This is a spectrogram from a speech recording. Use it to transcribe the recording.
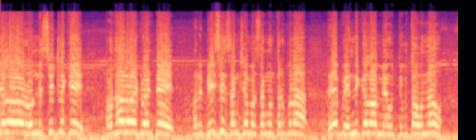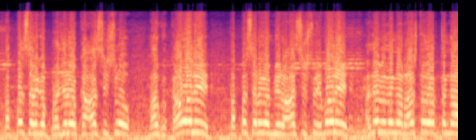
జిల్లాలో రెండు సీట్లకి ప్రధానమైనటువంటి మరి బీసీ సంక్షేమ సంఘం తరపున రేపు ఎన్నికల్లో మేము దిగుతా ఉన్నాం. తప్పనిసరిగా ప్రజల యొక్క ఆశీస్సులు మాకు కావాలి. తప్పనిసరిగా మీరు ఆశీస్సులు ఇవ్వాలి. అదేవిధంగా రాష్ట్ర వ్యాప్తంగా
